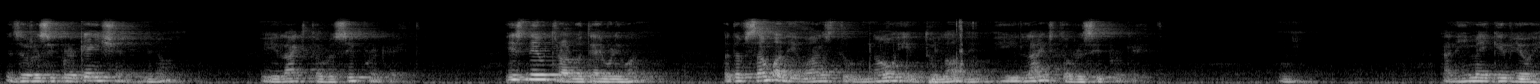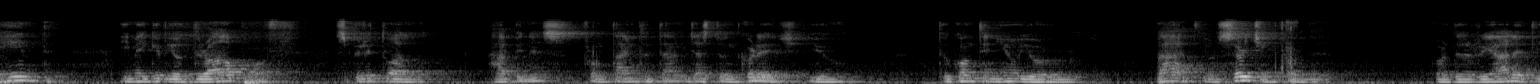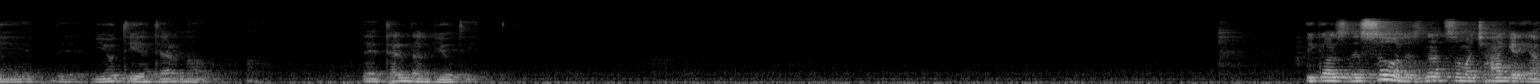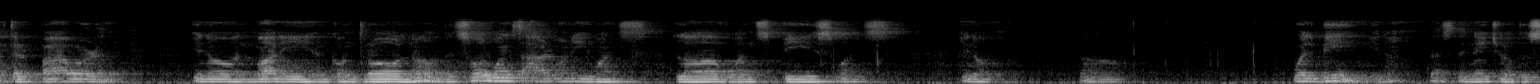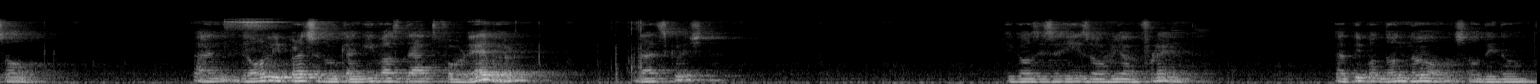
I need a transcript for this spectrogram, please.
It's a reciprocation, you know. He likes to reciprocate. He's neutral with everyone. But if somebody wants to know him, to love him, he likes to reciprocate. Mm. And he may give you a hint, he may give you a drop of spiritual happiness from time to time just to encourage you to continue your path, you're searching for the for the reality, the beauty eternal, the eternal beauty. Because the soul is not so much hungering after power and you know and money and control. No, the soul wants harmony, wants love, wants peace, wants you know uh, well-being. You know that's the nature of the soul. And the only person who can give us that forever, that's Krishna. Because he's, he's our real friend. But people don't know, so they don't.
